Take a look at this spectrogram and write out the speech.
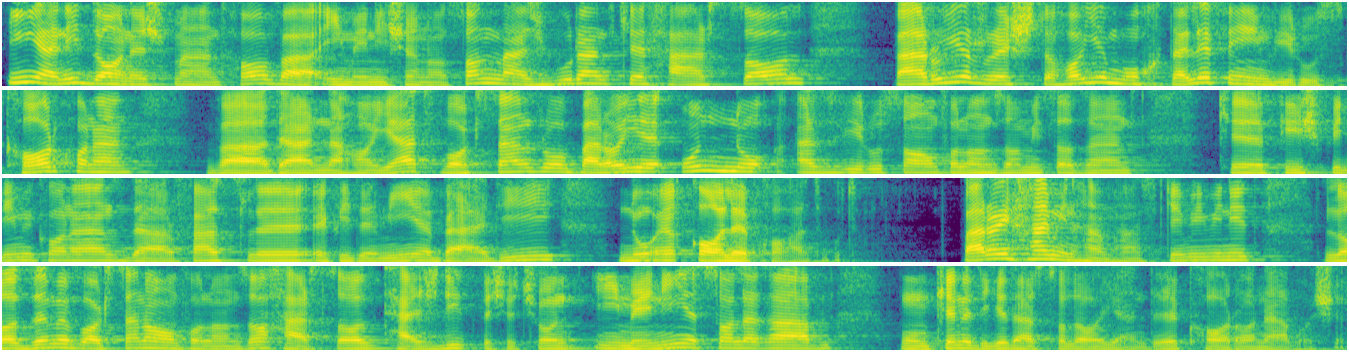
این یعنی دانشمندها و ایمنی شناسان مجبورند که هر سال بر روی رشته های مختلف این ویروس کار کنند و در نهایت واکسن رو برای اون نوع از ویروس آنفولانزا می‌سازند که پیش بینی می‌کنند در فصل اپیدمی بعدی نوع غالب خواهد بود. برای همین هم هست که می‌بینید لازم واکسن آنفولانزا هر سال تجدید بشه چون ایمنی سال قبل ممکنه دیگه در سال آینده کارا نباشه.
